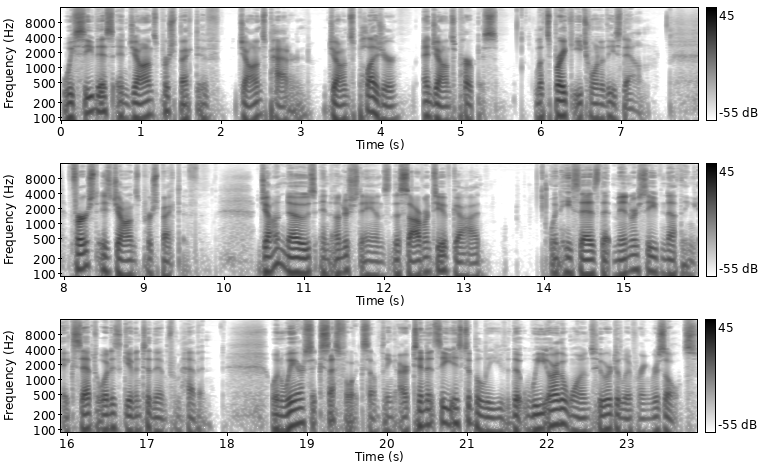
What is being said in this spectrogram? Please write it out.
We see this in John's perspective, John's pattern, John's pleasure, and John's purpose. Let's break each one of these down. First is John's perspective. John knows and understands the sovereignty of God when he says that men receive nothing except what is given to them from heaven. When we are successful at something, our tendency is to believe that we are the ones who are delivering results.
